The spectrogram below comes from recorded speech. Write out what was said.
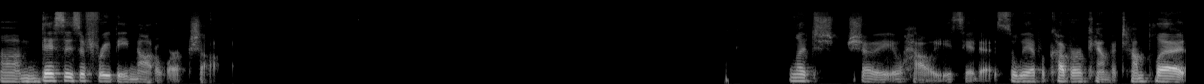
Um, this is a freebie, not a workshop. Let's show you how easy it is. So we have a cover Canva template.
